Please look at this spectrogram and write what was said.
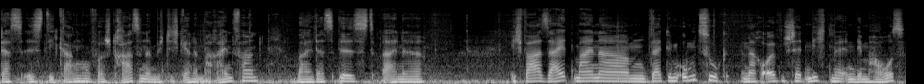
das ist die Ganghofer Straße, da möchte ich gerne mal reinfahren, weil das ist eine ich war seit meiner, seit dem Umzug nach Olfenstedt nicht mehr in dem Haus.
